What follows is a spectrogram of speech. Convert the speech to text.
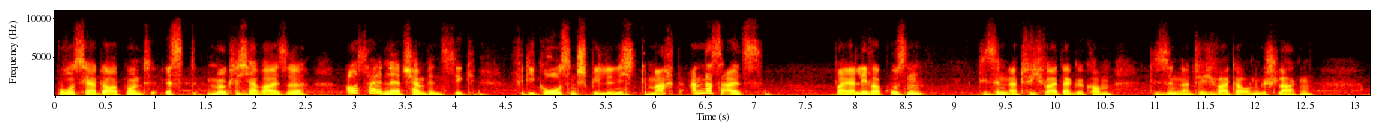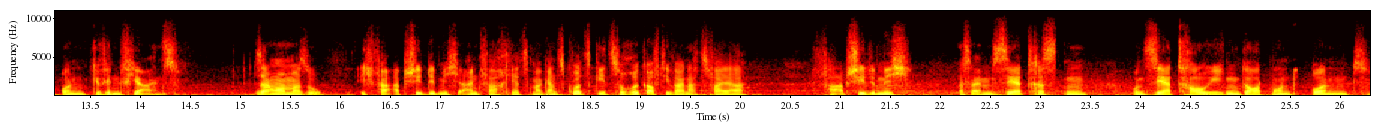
Borussia Dortmund ist möglicherweise, außer in der Champions League, für die großen Spiele nicht gemacht. Anders als Bayer Leverkusen. Die sind natürlich weitergekommen. Die sind natürlich weiter ungeschlagen und gewinnen 4-1. Sagen wir mal so, ich verabschiede mich einfach jetzt mal ganz kurz, gehe zurück auf die Weihnachtsfeier, verabschiede mich aus einem sehr tristen und sehr traurigen Dortmund und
